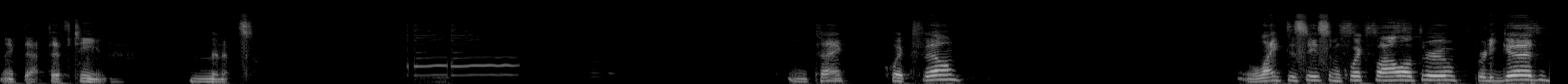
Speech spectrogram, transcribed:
Make that 15 minutes. Okay, quick fill. Like to see some quick follow through. Pretty good.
